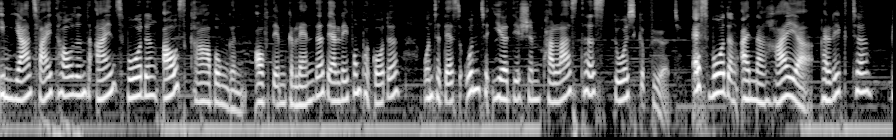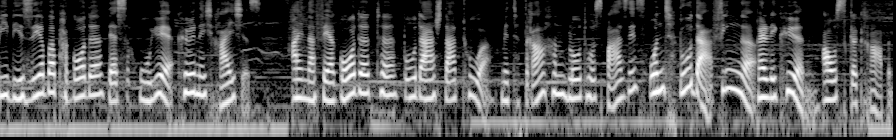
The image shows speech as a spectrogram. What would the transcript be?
Im Jahr 2001 wurden Ausgrabungen auf dem Gelände der Leifeng-Pagode und des unterirdischen Palastes durchgeführt. Es wurden eine Reihe Relikte wie die Silberpagode des Hu-Yue-Königreiches eine vergoldete Buddha-Statue mit Drachen-Lotus-Basis und Buddha-Finger-Reliquien ausgegraben.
